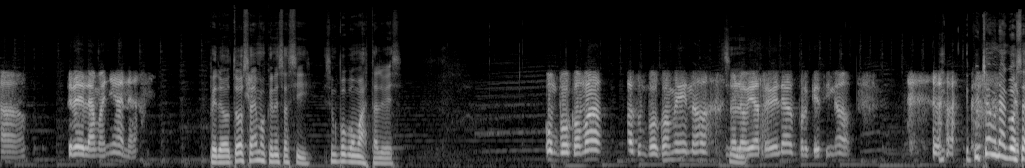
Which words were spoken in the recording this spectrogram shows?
a 3 de la mañana. Pero todos sabemos que no es así. Es un poco más, tal vez. Un poco más, un poco menos. Sí. No lo voy a revelar porque si no... Escuchame una cosa.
